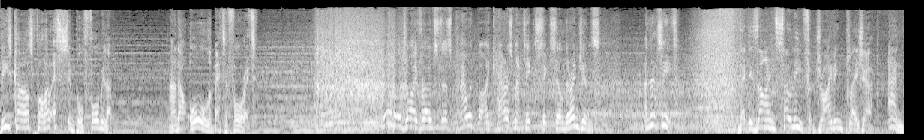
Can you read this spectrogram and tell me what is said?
These cars follow a simple formula and are all the better for it. Rear-wheel drive roadsters powered by charismatic six-cylinder engines. And that's it. They're designed solely for driving pleasure. And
